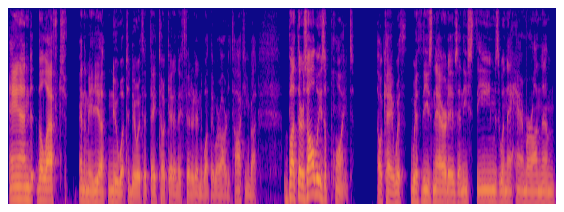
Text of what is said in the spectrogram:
and the left and the media knew what to do with it. They took it and they fitted it into what they were already talking about. But there's always a point, okay, with with these narratives and these themes when they hammer on them.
